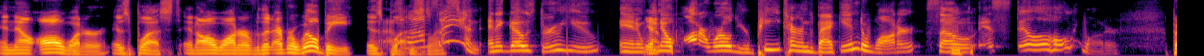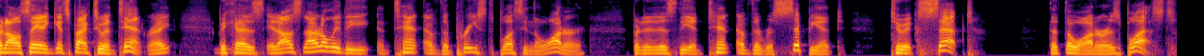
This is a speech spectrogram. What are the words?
and now all water is blessed, and all water that ever will be is That's blessed. I'm saying. And it goes through you. And we Yep. know water world, your pee turns back into water. So it's still holy water. But I'll say it gets back to intent, right? Because it is not only the intent of the priest blessing the water, but it is the intent of the recipient to accept that the water is blessed.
